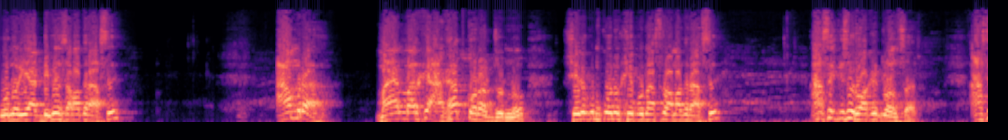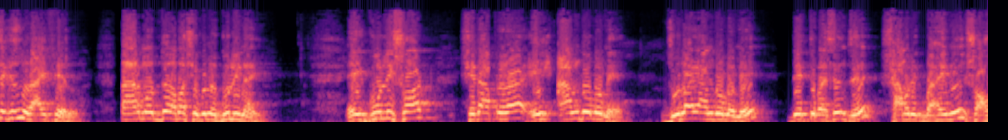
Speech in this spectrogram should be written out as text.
কোনো এয়ার ডিফেন্স আমাদের আছে। আমরা মায়ানমারকে আঘাত করার জন্য সেরকম কোনো ক্ষেপণাস্ত্র আমাদের আছে। আছে কিছু রকেট লঞ্চার, আছে কিছু রাইফেল, তার মধ্যে আবার সেগুলো গুলি নাই। এই গুলি শট, সেটা আপনারা এই আন্দোলনে, জুলাই আন্দোলনে দেখতে পাচ্ছেন যে সামরিক বাহিনী সহ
